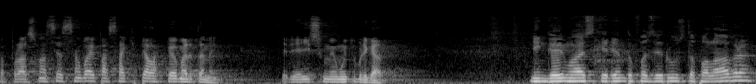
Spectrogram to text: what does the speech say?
A próxima sessão vai passar aqui pela Câmara também. Seria isso, meu muito obrigado. Ninguém mais querendo fazer uso da palavra?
